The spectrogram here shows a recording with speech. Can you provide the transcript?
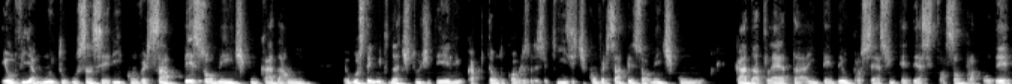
eu via muito o Sanseri conversar pessoalmente com cada um. Eu gostei muito da atitude dele, o capitão do Cobras Brasil 15, de conversar pessoalmente com cada atleta, entender o processo, entender a situação para poder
